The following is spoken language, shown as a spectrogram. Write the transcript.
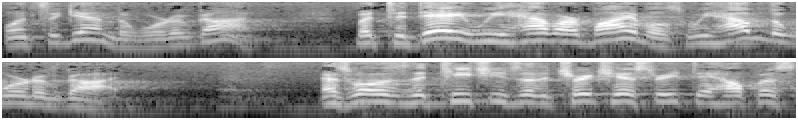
Once again, the Word of God. But today we have our Bibles, we have the Word of God, as well as the teachings of the church history to help us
